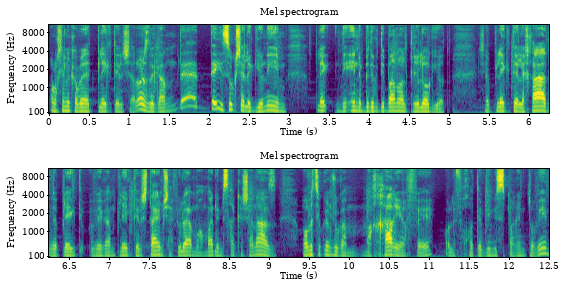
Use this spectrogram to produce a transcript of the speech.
הולכים לקבל את פלייג טייל 3, זה גם די, די סוג של הגיוני. פלייג, הנה, בדיוק דיברנו על טרילוגיות, של פלייג טייל 1 ופלייג, וגם פלייג טייל 2, שאפילו היה מועמד למשחק השנה, אז רוב הסיכויים שהוא גם מכר יפה, או לפחות הביא מספרים טובים.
